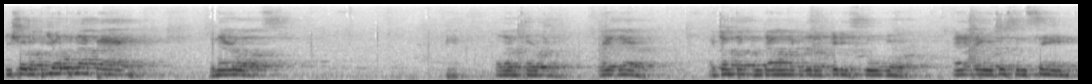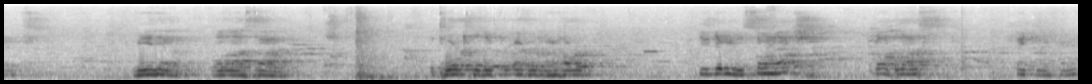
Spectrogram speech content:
he showed up, he opened that bag, and there it was. Ellen Torture, right there. I jumped up and down like a little kitty schoolgirl, and it, it was just insane. Me and him, one last time. The torch will live forever in my heart. He's given me so much. God bless. Thank you, my friend.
